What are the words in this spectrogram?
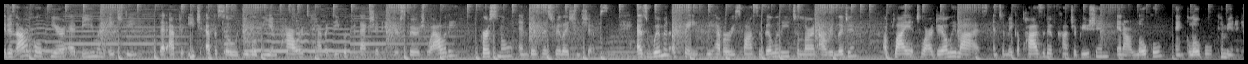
It is our hope here at BUNHD that after each episode, you will be empowered to have a deeper connection in your spirituality, personal, and business relationships. As women of faith, we have a responsibility to learn our religion, apply it to our daily lives, and to make a positive contribution in our local and global community.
